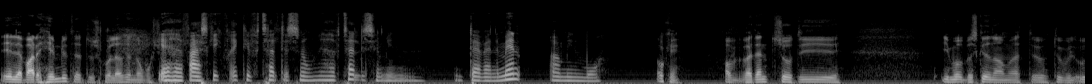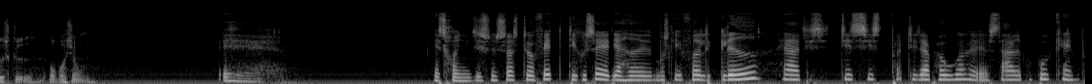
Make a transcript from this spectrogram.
eller var det hemmeligt, at du skulle lave den operation? Jeg havde faktisk ikke rigtig fortalt det til nogen. Jeg havde fortalt det til min daværende mand og min mor. Okay. Og hvordan tog de imod beskeden om, at du, du ville udskyde operationen? Øh, jeg tror egentlig, de synes også, det var fedt. De kunne se, at jeg havde måske fået lidt glæde her de, de sidste de der par uger, jeg startede på bootcamp.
